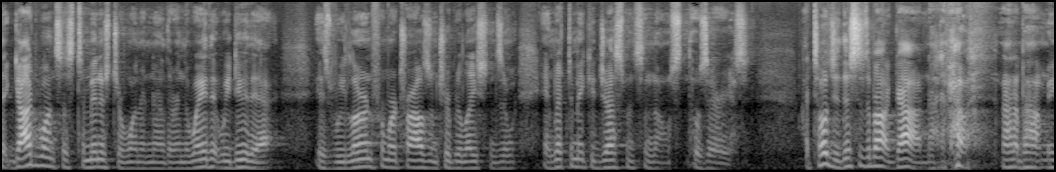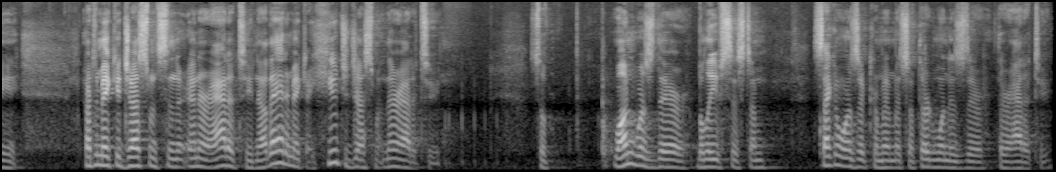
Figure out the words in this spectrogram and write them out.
that God wants us to minister one another, and the way that we do that is we learn from our trials and tribulations, and, and we have to make adjustments in those, those areas. I told you this is about God, not about, not about me. We have to make adjustments in their, in their attitude. Now, they had to make a huge adjustment in their attitude. So, one was their belief system, second was their commitments, the third one is their, their attitude.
